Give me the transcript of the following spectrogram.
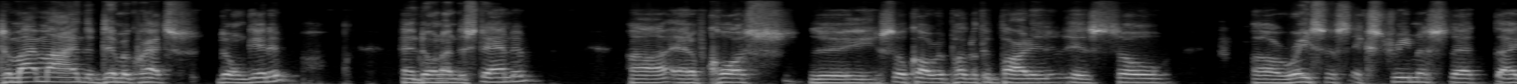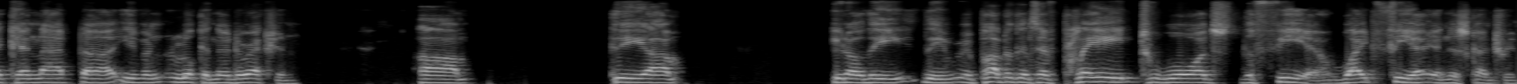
to my mind, the Democrats don't get it and don't understand it, uh, and of course, the so-called Republican Party is so uh, racist extremists that I cannot uh, even look in their direction. Um, the um, you know the the Republicans have played towards the fear, white fear in this country,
